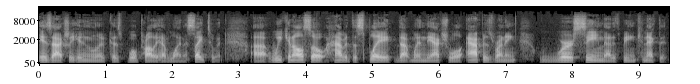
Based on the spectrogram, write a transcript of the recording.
is actually hitting the limit because we'll probably have line of sight to it. Uh, we can also have it display that when the actual app is running, we're seeing that it's being connected.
